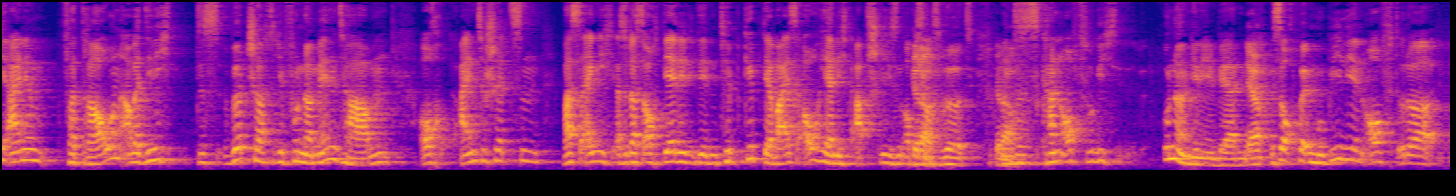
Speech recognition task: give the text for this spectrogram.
die einem vertrauen, aber die nicht das wirtschaftliche Fundament haben, auch einzuschätzen, was eigentlich, also dass auch der, der den Tipp gibt, der weiß auch ja nicht abschließend, ob es genau. was wird. Genau. Und das kann oft wirklich unangenehm werden. Ja. Das ist auch bei Immobilien oft oder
